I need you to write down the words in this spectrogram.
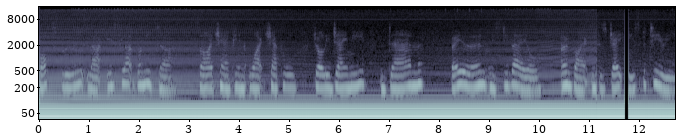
Box Blue La Isla Bonita. Sire champion Whitechapel Jolly Jamie. Dam Bayern Misty Vale. Owned by Mrs. J. E. Spiteri.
